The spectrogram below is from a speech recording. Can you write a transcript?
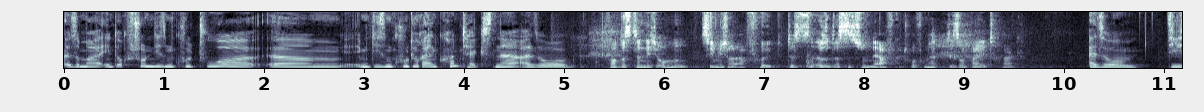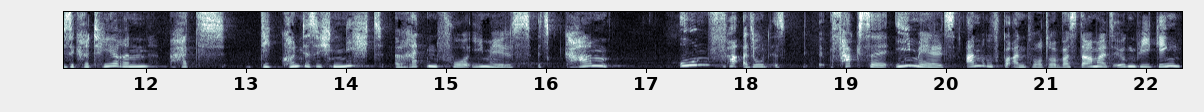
also mal in doch schon in diesem Kultur, ähm, in diesem kulturellen Kontext, ne? Also. War das denn nicht auch ein ziemlicher Erfolg, das, also dass es so einen Nerv getroffen hat, dieser Beitrag? Also, die Sekretärin hat die konnte sich nicht retten vor E-Mails. Es kam unfassbar, also es Faxe, E-Mails, Anrufbeantworter, was damals irgendwie ging.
